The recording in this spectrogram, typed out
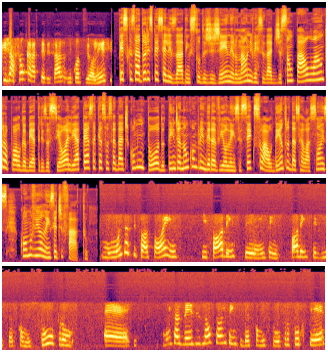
que já são caracterizadas enquanto violência. Pesquisadora especializada em estudos de gênero na Universidade de São Paulo, a antropóloga Beatriz Acioli atesta que a sociedade como um todo tende a não compreender a violência sexual dentro das relações como violência de fato. Muitas situações que podem ser, podem ser vistas como estupro, é, que muitas vezes não são entendidas como estupro, porque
